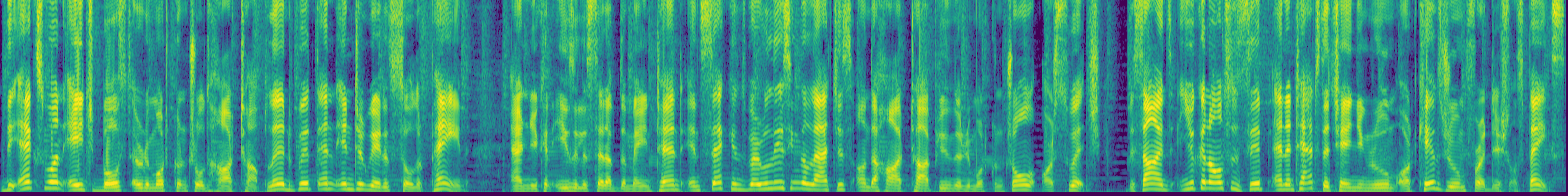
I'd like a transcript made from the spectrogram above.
The X1H boasts a remote-controlled hardtop lid with an integrated solar pane, and you can easily set up the main tent in seconds by releasing the latches on the hard top using the remote control or switch. Besides, you can also zip and attach the changing room or kids room for additional space.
